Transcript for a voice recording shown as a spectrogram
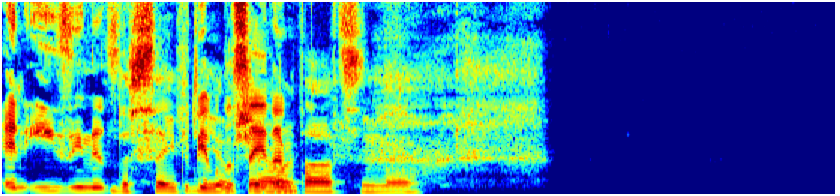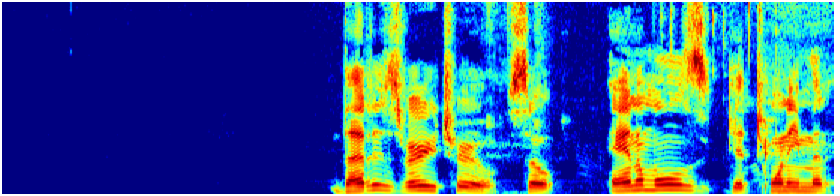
and easiness. The safety to be able of to say shower them. thoughts and the. That is very true. So animals get twenty min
